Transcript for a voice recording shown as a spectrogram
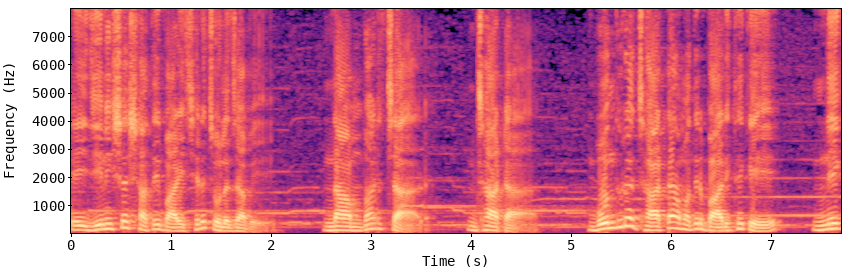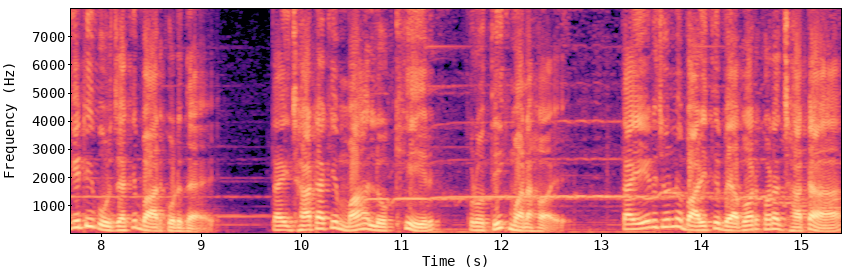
এই জিনিসের সাথে বাড়ি ছেড়ে চলে যাবে। নাম্বার চার, ঝাঁটা। বন্ধুরা ঝাঁটা আমাদের বাড়ি থেকে নেগেটিভ ঊর্জাকে বার করে দেয়। তাই ঝাঁটাকে মা লক্ষ্মীর প্রতীক মানা হয়। তাই এর জন্য বাড়িতে ব্যবহার করা ঝাঁটা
